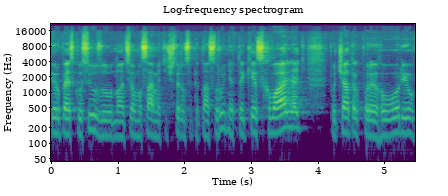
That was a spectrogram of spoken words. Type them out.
Європейського Союзу на цьому саміті 14-15 грудня таки схвалять початок переговорів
